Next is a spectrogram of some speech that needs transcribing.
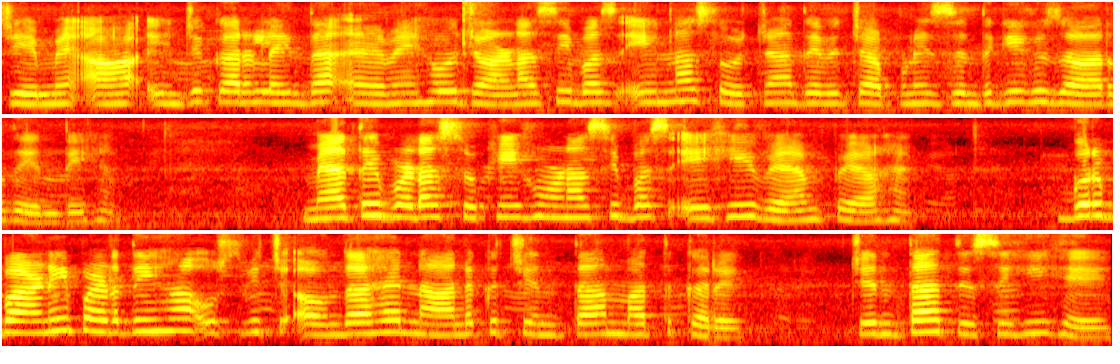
ਜੇ ਮੈਂ ਆਹ ਇੰਜ ਕਰ ਲੈਂਦਾ, ਐਵੇਂ ਹੋ ਜਾਣਾ ਸੀ, ਬਸ ਇਹਨਾਂ ਸੋਚਾਂ ਦੇ ਵਿੱਚ ਆਪਣੀ ਜ਼ਿੰਦਗੀ ਗੁਜ਼ਾਰ ਦਿੰਦੇ ਹਾਂ। ਮੈਂ ਤੇ ਬੜਾ ਸੁਖੀ ਹੋਣਾ ਸੀ, ਬਸ ਇਹੀ ਵਹਿਮ ਪਿਆ ਹੈ। ਗੁਰਬਾਣੀ ਪੜ੍ਹਦੇ ਹਾਂ, ਉਸ ਵਿੱਚ ਆਉਂਦਾ ਹੈ, ਨਾਨਕ ਚਿੰਤਾ ਮਤ ਕਰੇ, ਚਿੰਤਾ ਤਿਸ ਹੀ ਹੈ।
